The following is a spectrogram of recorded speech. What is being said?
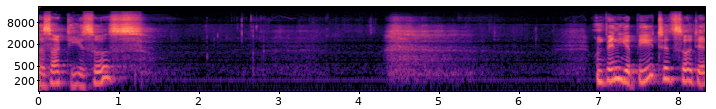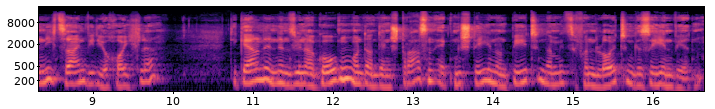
Da sagt Jesus, Und wenn ihr betet, sollt ihr nicht sein wie die Heuchler, die gerne in den Synagogen und an den Straßenecken stehen und beten, damit sie von Leuten gesehen werden.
